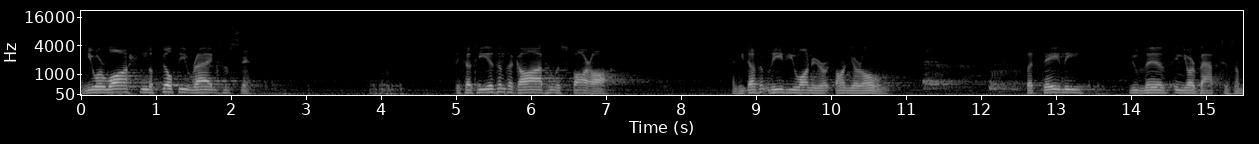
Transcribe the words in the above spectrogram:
And you are washed from the filthy rags of sin. Because he isn't a God who is far off. And he doesn't leave you on your, on your own but daily you live in your baptism.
